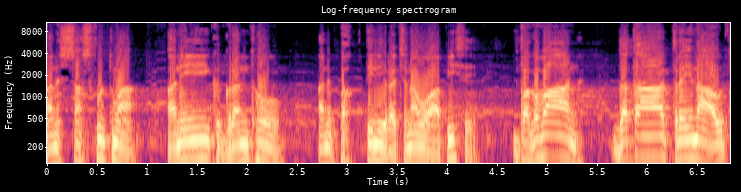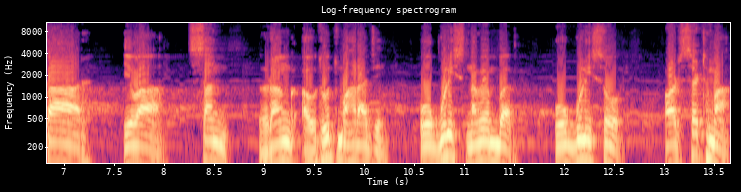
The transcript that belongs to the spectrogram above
અને સંસ્કૃતમાં અનેક ગ્રંથો અને ભક્તિની રચનાઓ આપી છે. ભગવાન દત્તાત્રેયના અવતાર એવા સંત રંગ અવધૂત મહારાજે ઓગણીસ નવેમ્બર ઓગણીસો અડસઠમાં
